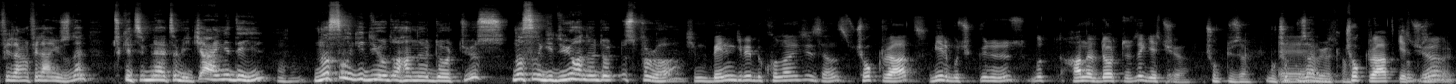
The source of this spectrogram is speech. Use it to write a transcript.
filan filan yüzünden tüketimler tabii ki aynı değil. Nasıl gidiyordu Honor 400? Nasıl gidiyor Honor 400 Pro? Şimdi benim gibi bir kullanıcıysanız çok rahat bir buçuk gününüz bu Honor 400'de geçiyor. Çok güzel. Bu çok Ee, güzel bir rakam. Çok rahat güzel geçiyor. bir rakam.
